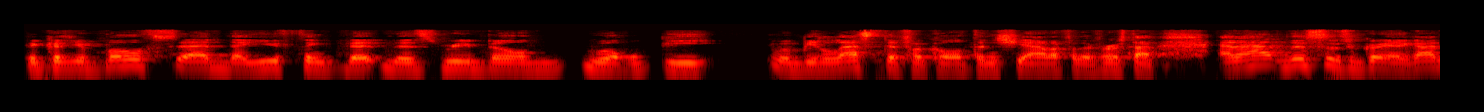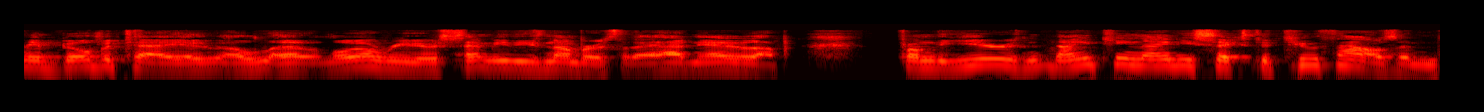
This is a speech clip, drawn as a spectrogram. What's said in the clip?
because you both said that you think that this rebuild will be would be less difficult than Seattle for the first time. And I have, this is great. A guy named Bill Batey, a, a, loyal reader, sent me these numbers that I hadn't added up. From the years 1996 to 2000,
